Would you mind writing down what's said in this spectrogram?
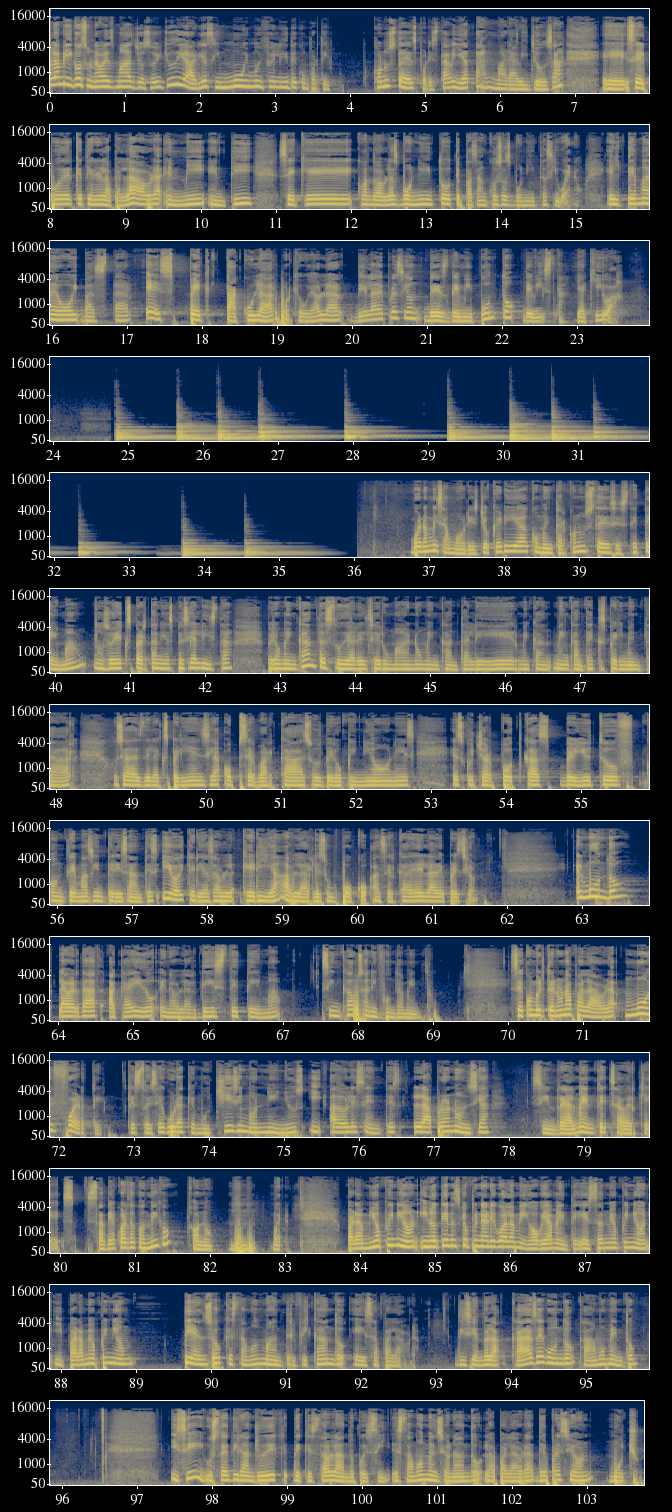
Hola amigos, una vez más, yo soy Judy Arias y muy muy feliz de compartir con ustedes por esta vía tan maravillosa. Eh, sé el poder que tiene la palabra en mí, en ti. Sé que cuando hablas bonito te pasan cosas bonitas y bueno, el tema de hoy va a estar espectacular porque voy a hablar de la depresión desde mi punto de vista. Y aquí va. Bueno, mis amores, yo quería comentar con ustedes este tema. No soy experta ni especialista, pero me encanta estudiar el ser humano, me encanta leer, me, encanta experimentar, o sea, desde la experiencia, observar casos, ver opiniones, escuchar podcasts, ver YouTube con temas interesantes y hoy quería, quería hablarles un poco acerca de la depresión. El mundo la verdad ha caído en hablar de este tema sin causa ni fundamento. Se convirtió en una palabra muy fuerte que estoy segura que muchísimos niños y adolescentes la pronuncian sin realmente saber qué es. ¿Estás de acuerdo conmigo o no? bueno, para mi opinión, y no tienes que opinar igual a mí, obviamente, esta es mi opinión, y para mi opinión, pienso que estamos mantrificando esa palabra diciéndola cada segundo, cada momento. Y sí, ustedes dirán, Judy, ¿de qué está hablando? Pues sí, estamos mencionando la palabra depresión mucho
